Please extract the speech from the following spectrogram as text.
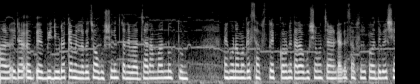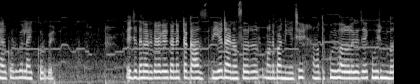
আর এটা ভিডিওটা কেমন লেগেছে অবশ্যই কিন্তু জানাবে। আর যারা আমার নতুন, এখন আমাকে সাবস্ক্রাইব করনি, তারা অবশ্যই আমার চ্যানেলটাকে সাবস্ক্রাইব করে দেবে শেয়ার করবে লাইক করবে। এই যে দেখা এখানে এখানে একটা গাছ দিয়ে ডাইনোসর মানে বানিয়েছে। আমার তো খুবই ভালো লেগেছে, খুবই সুন্দর।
